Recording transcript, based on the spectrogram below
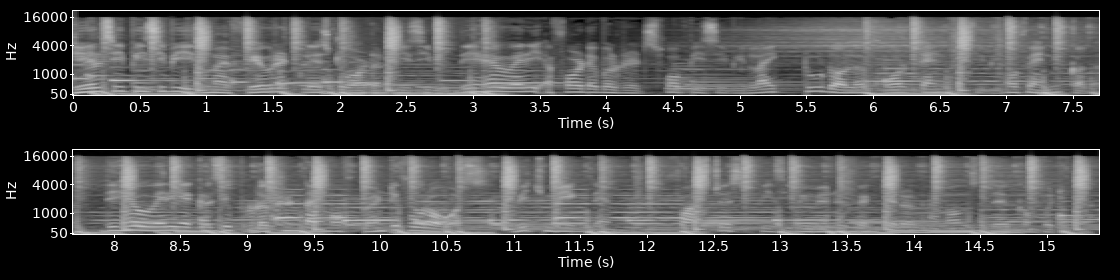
JLC PCB is my favorite place to order PCB. They have very affordable rates for PCB like $2 for 10 PCB of any color. They have very aggressive production time of 24 hours which make them fastest PCB manufacturer amongst their competitors.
